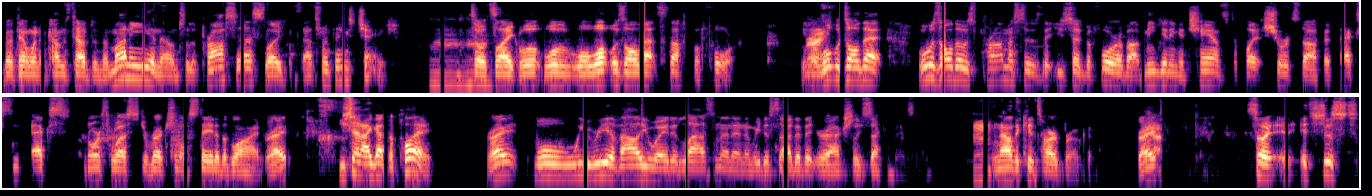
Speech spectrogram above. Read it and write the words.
But then when it comes down to the money and down to the process, like that's when things change. Mhm. So it's like, well, well, well, what was all that stuff before? You know, Right. what was all that? What was all those promises that you said before about me getting a chance to play at shortstop at X X Northwest Directional State of the Blind? Right? You said I got to play, right? Well, we reevaluated last minute and we decided that you're actually second baseman. Now the kid's heartbroken, right? Yeah. So it, it's just,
